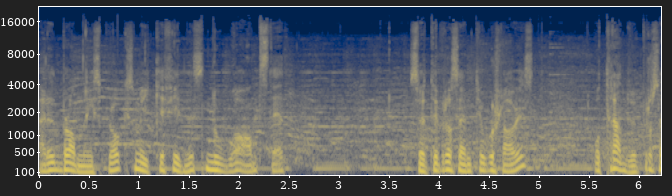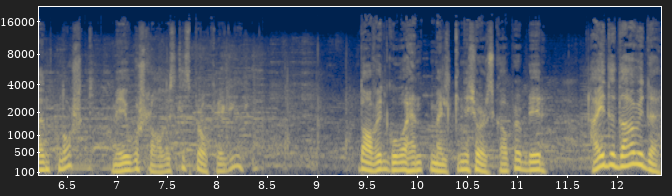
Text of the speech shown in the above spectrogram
er et blandingsspråk som ikke finnes noe annet sted. 70% jugoslavisk og 30% norsk med jugoslaviske språkregler. David gå og hent melken i kjøleskapet blir Heide Davide,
